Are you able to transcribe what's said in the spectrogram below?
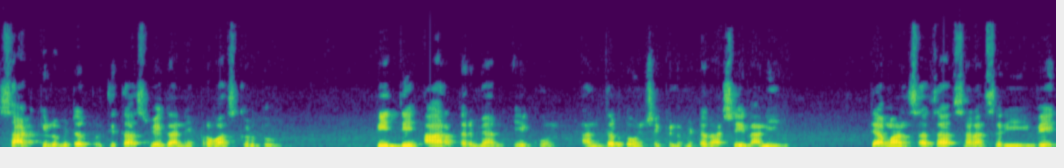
साठ किलोमीटर प्रति तास वेगाने प्रवास करतो. पी ते आर दरम्यान एकूण अंतर दोनशे किलोमीटर असेल आणि त्या माणसाचा सरासरी वेग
